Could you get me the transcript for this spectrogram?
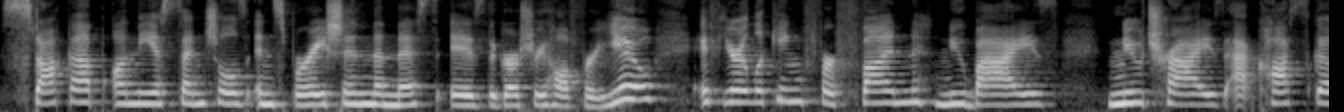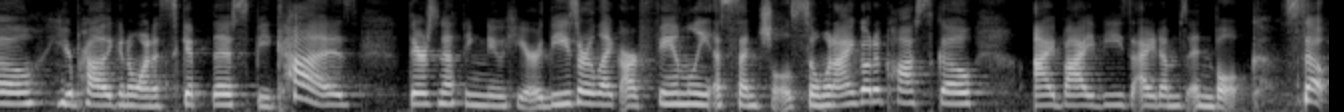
stock up on the essentials inspiration, then this is the grocery haul for you. If you're looking for fun new buys, new tries at Costco, you're probably gonna wanna skip this because there's nothing new here. These are like our family essentials. So when I go to Costco, I buy these items in bulk. So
